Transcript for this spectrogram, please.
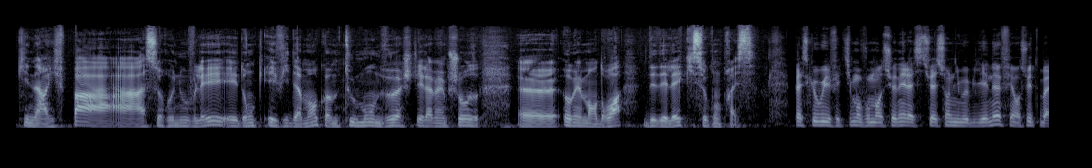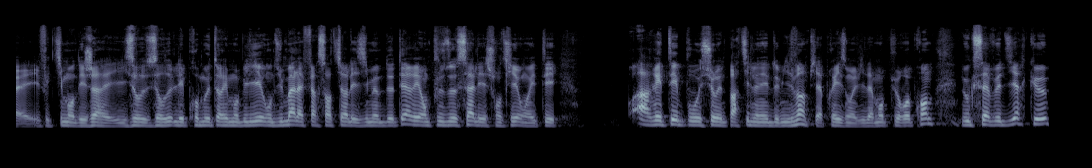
qui n'arrive pas à, se renouveler et donc évidemment, comme tout le monde veut acheter la même chose euh, au même endroit, des délais qui se compressent. Parce que oui, effectivement, vous mentionnez la situation de l'immobilier neuf et ensuite, bah, effectivement, déjà, les promoteurs immobiliers ont du mal à faire sortir les immeubles de terre et en plus de ça, les chantiers ont été arrêté pour, sur une partie de l'année 2020, puis après ils ont évidemment pu reprendre. Donc ça veut dire que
